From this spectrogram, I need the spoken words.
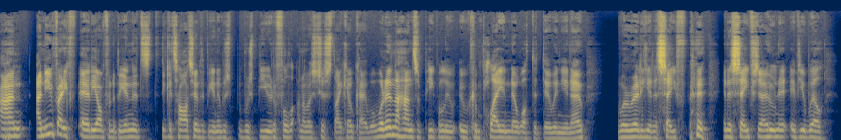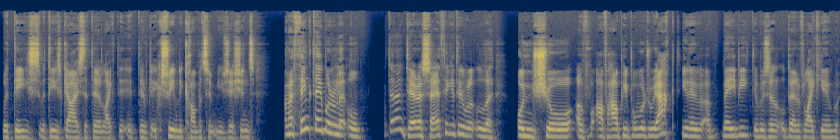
And I knew very early on from the beginning, the guitar tone at the beginning was was beautiful, and I was just like, okay, well, we're in the hands of people who, who can play and know what they're doing. You know, we're really in a safe in a safe zone, if you will, with these with these guys that they're like they're extremely competent musicians. And I think they were a little, I don't know, dare I say, I think they were a little uh, unsure of of how people would react. You know, uh, maybe there was a little bit of like, you know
